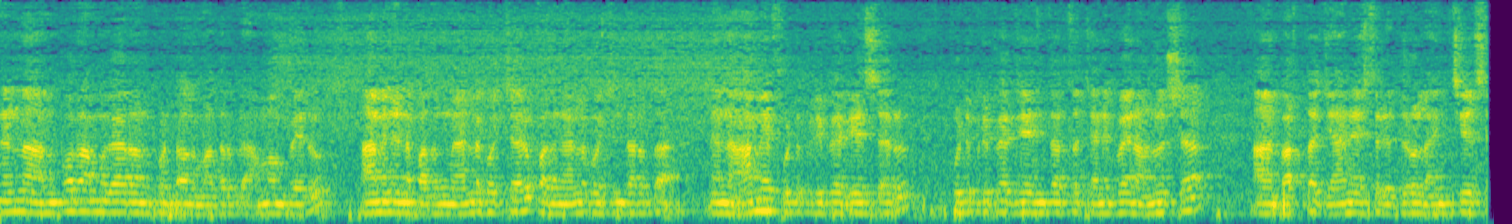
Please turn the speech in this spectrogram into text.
నిన్న అనుపూర్ణమ్మ గారు అనుకుంటా వాళ్ళ మదర్ అమ్మమ్మ పేరు. ఆమె నిన్న పదకొండు గంటలకు వచ్చారు. పది గంటలకు వచ్చిన తర్వాత నిన్న ఆమె ఫుడ్ ప్రిపేర్ చేశారు. ఫుడ్ ప్రిపేర్ చేసిన తర్వాత చనిపోయిన అనుష ఆమె భర్త జ్ఞానేశ్వర్ ఇద్దరు లంచ్ చేశారు.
